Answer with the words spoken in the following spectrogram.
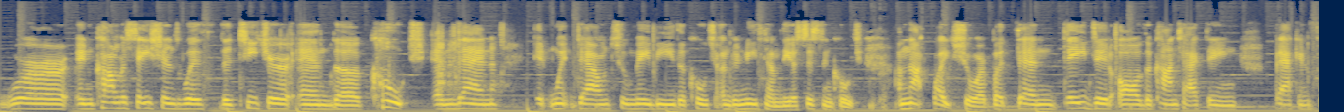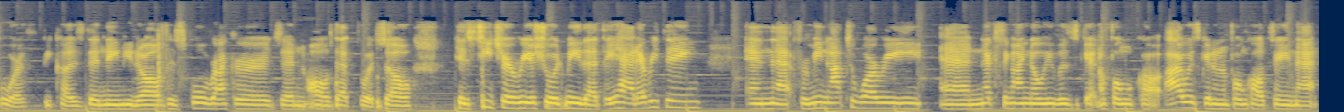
were in conversations with the teacher and the coach, and then it went down to maybe the coach underneath him, the assistant coach. I'm not quite sure, but then they did all the contacting back and forth because then they needed all of his school records and all of that sort. So his teacher reassured me that they had everything and that for me not to worry. And next thing I know, he was getting a phone call. I was getting a phone call saying that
